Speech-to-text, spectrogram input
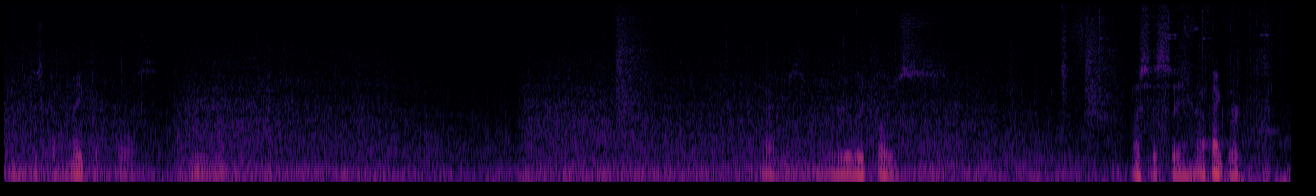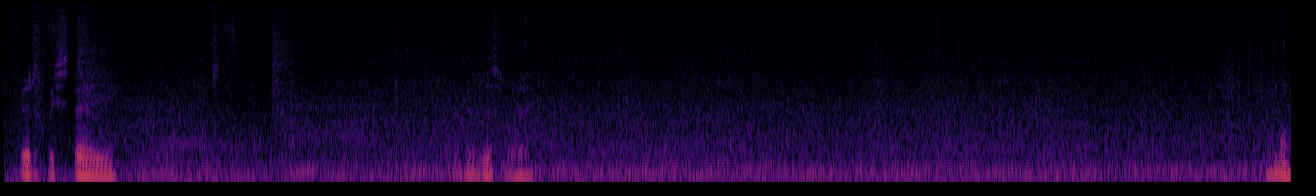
I'm just gonna make it across here. That was really close. Let's just see. I think we're good if we stay. We go this way. Come on.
